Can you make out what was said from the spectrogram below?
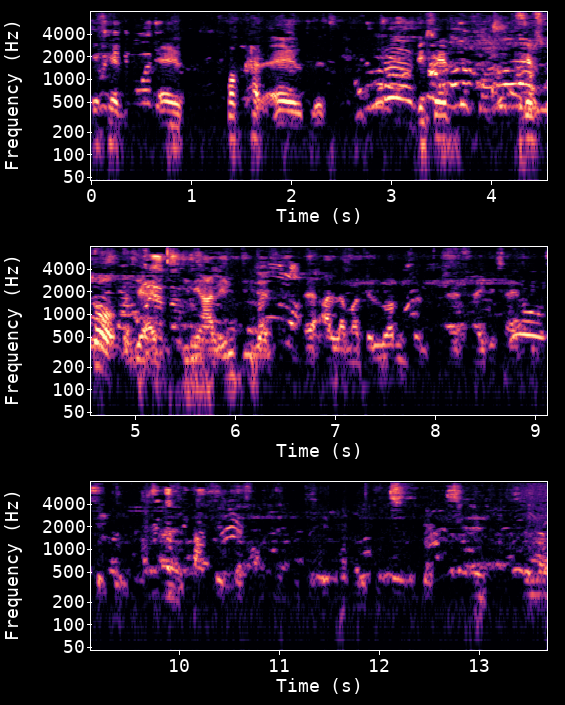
দেশের পক্ষা দেশের শ্রেষ্ঠ যে যিনি আলিম ছিলেন আল্লামা দেলোয়ার হোসেন সাইদি সাহেব কিন্তু এই প্রথম যে, আহ,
